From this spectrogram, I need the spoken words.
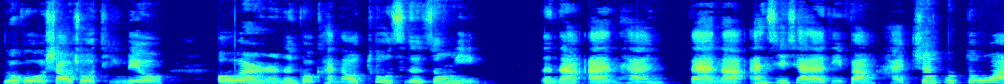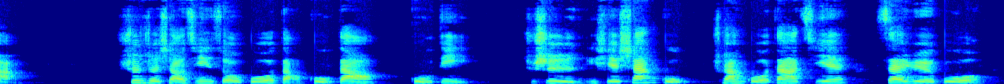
如果稍作停留，偶尔呢能够看到兔子的踪影，能让安和戴安娜安静下来的地方还真不多啊。顺着小径走过岛谷道、谷地，就是一些山谷，穿过大街，再越过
